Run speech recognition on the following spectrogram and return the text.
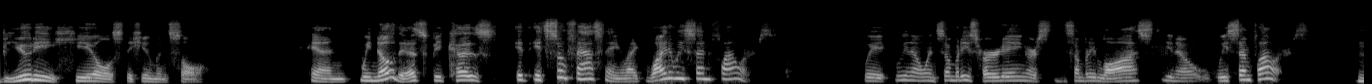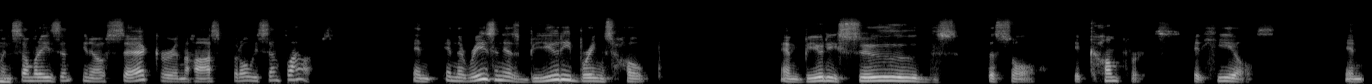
beauty heals the human soul. And we know this because it, it's so fascinating. Like, why do we send flowers? We, you know, when somebody's hurting or somebody lost, you know, we send flowers. Hmm. When somebody's, you know, sick or in the hospital, we send flowers. And, and the reason is beauty brings hope and beauty soothes the soul. It comforts, it heals and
